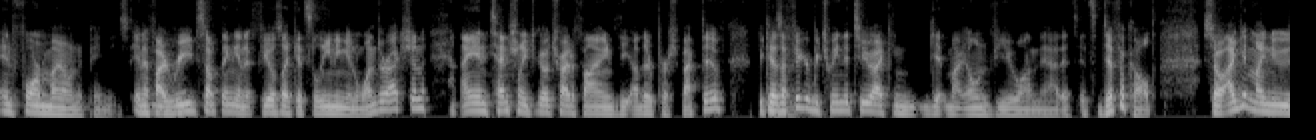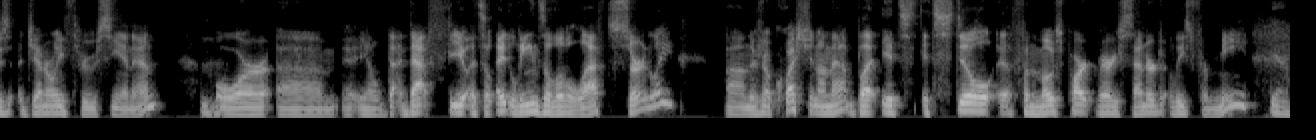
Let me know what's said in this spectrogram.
inform my own opinions. And if I Mhm. read something and it feels like it's leaning in one direction, I intentionally to go try to find the other perspective because I Mhm. figure between the two I can get my own view on that. It's it's difficult. So I get my news generally through CNN Mhm. or um you know that that feel it's it leans a little left certainly Um, there's no question on that, but it's it's still uh, for the most part very centered, at least for me. Yeah.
